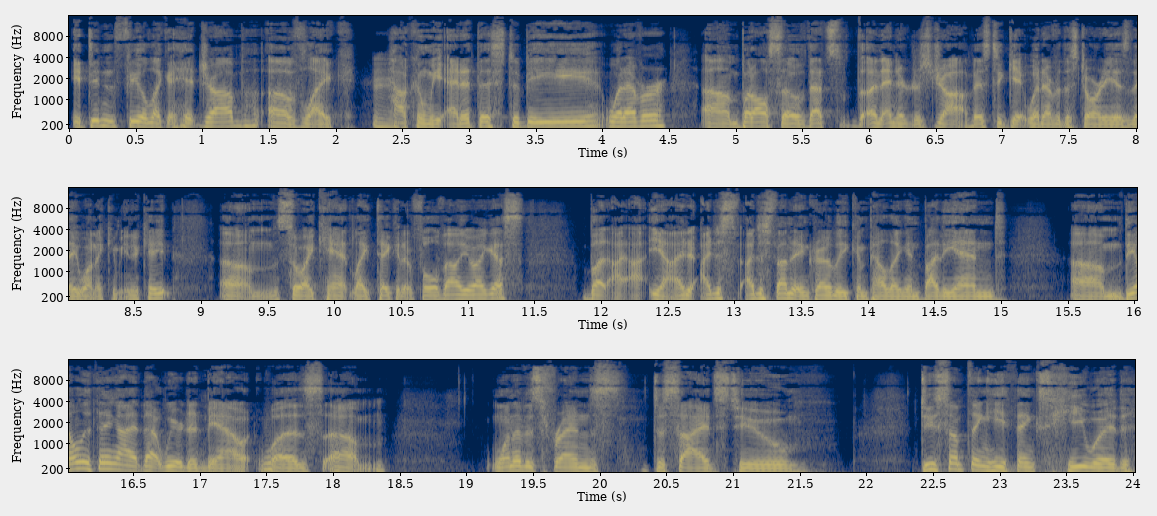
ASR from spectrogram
it didn't feel like a hit job of like how can we edit this to be whatever? Um, but also that's an editor's job is to get whatever the story is they want to communicate. Um, so i can't like take it at full value i guess. But I, I yeah I, I just i just found it incredibly compelling. And by the end um, the only thing I, that weirded me out was um, one of his friends decides to do something he thinks he would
